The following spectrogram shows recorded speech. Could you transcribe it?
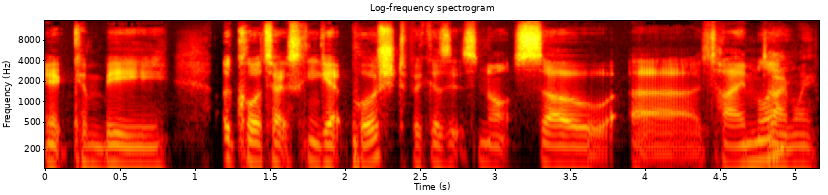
it can be a cortex can get pushed because it's not so uh, timely. Timely.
